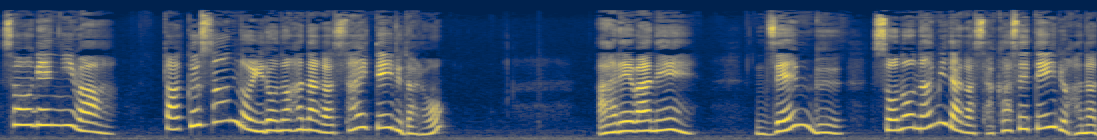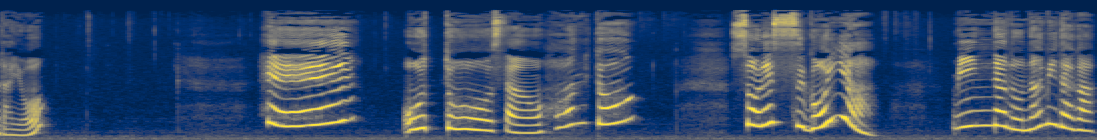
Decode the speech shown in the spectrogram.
草原にはたくさんの色の花が咲いているだろうあれはね、全部その涙が咲かせている花だよ。へえ、お父さん本当？それすごいや。みんなの涙が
